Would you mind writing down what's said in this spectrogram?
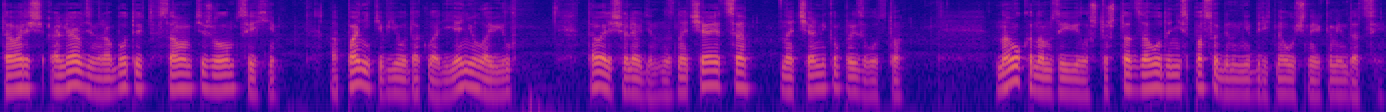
Товарищ Алявдин работает в самом тяжелом цехе, а паники в его докладе я не уловил. Товарищ Алявдин назначается начальником производства. Наука нам заявила, что штат завода не способен внедрить научные рекомендации.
